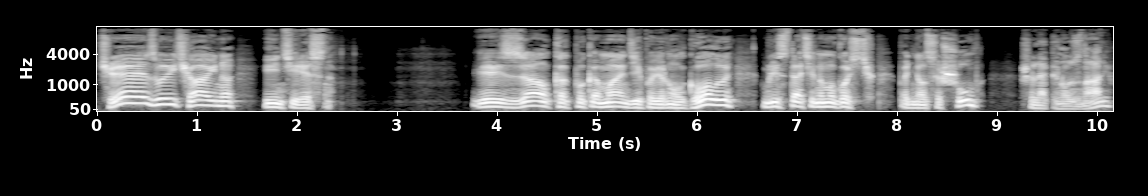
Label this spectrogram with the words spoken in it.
Чрезвычайно интересно». Весь зал, как по команде, повернул головы к блистательному гостю. Поднялся шум, Шаляпин узнали.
